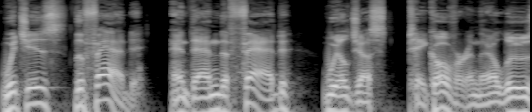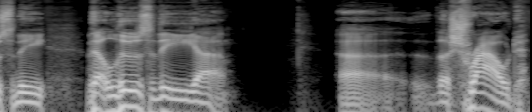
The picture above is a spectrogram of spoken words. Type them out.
which is the Fed, and then the Fed will just take over, and they'll lose the they'll lose the uh, uh, the shroud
